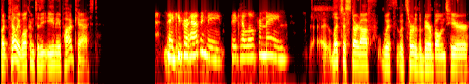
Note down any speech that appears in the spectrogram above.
But Kelly, welcome to the ENA podcast. Thank you for having me. Big hello from Maine let's just start off with with sort of the bare bones here.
